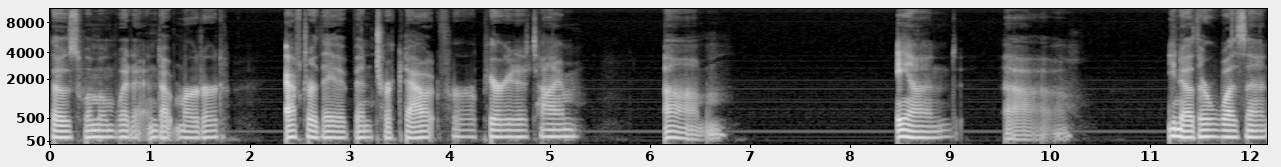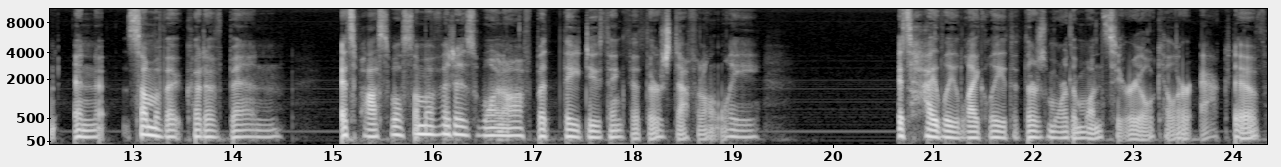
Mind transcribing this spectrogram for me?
those women would end up murdered after they had been tricked out for a period of time. Um, and, uh, you know, there wasn't, and some of it could have been, it's possible some of it is one off, but they do think that there's definitely, it's highly likely that there's more than one serial killer active.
